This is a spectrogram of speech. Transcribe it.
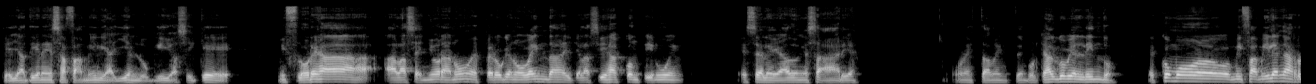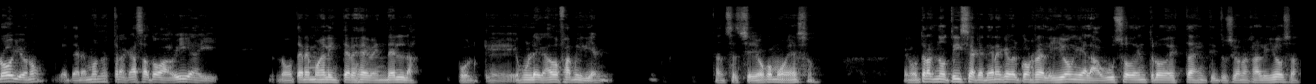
que ya tiene esa familia allí en Luquillo. Así que mis flores a, a la señora, ¿no? Espero que no venda y que las hijas continúen ese legado en esa área, honestamente, porque es algo bien lindo. Es como mi familia en Arroyo, ¿no? Que tenemos nuestra casa todavía y no tenemos el interés de venderla porque es un legado familiar. Tan sencillo como eso. En otras noticias que tienen que ver con religión y el abuso dentro de estas instituciones religiosas,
